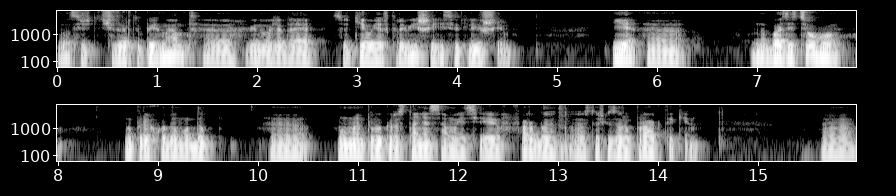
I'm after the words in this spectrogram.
24 пігмент е, він виглядає суттєво яскравіший і світліший. І е, на базі цього ми переходимо до е, моменту використання саме цієї фарби е, з точки зору практики. Е,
